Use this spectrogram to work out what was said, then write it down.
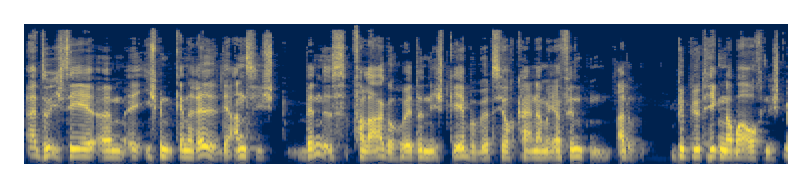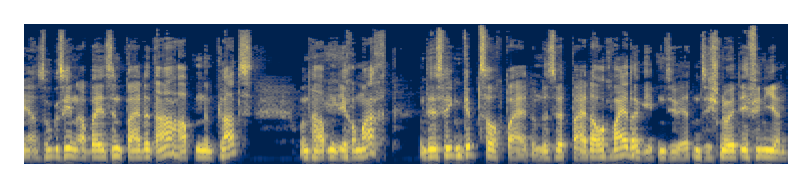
Also ich sehe, ähm, ich bin generell der Ansicht, wenn es Verlage heute nicht gäbe, wird sie auch keiner mehr finden. Also Bibliotheken aber auch nicht mehr. So gesehen, aber sind beide da, haben einen Platz und haben ihre Macht. Und deswegen gibt's auch beide und es wird beide auch weitergeben. Sie werden sich neu definieren.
